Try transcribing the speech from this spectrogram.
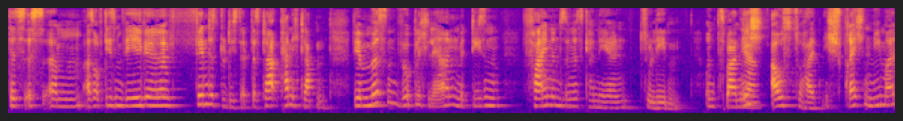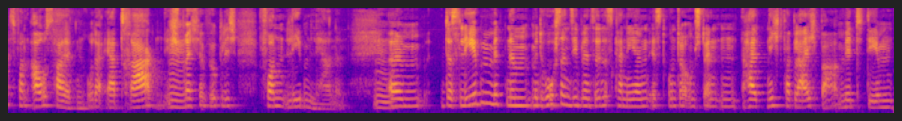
Das ist, ähm, also auf diesem Wege findest du dich selbst. Das kann nicht klappen. Wir müssen wirklich lernen, mit diesen feinen Sinneskanälen zu leben. Und zwar nicht ja. auszuhalten. Ich spreche niemals von aushalten oder ertragen. Ich mhm. spreche wirklich von Leben lernen. Mhm. Ähm, das Leben mit einem, mit hochsensiblen Sinneskanälen ist unter Umständen halt nicht vergleichbar mit dem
